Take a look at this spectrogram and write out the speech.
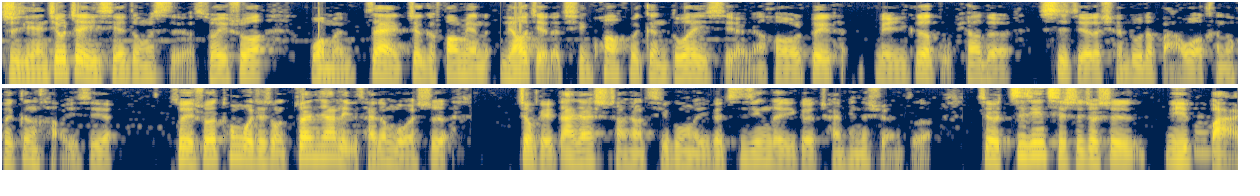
只研究这一些东西，所以说我们在这个方面的了解的情况会更多一些，然后对每一个股票的细节的程度的把握可能会更好一些，所以说通过这种专家理财的模式。就给大家市场上提供了一个基金的一个产品的选择。就基金其实就是你把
